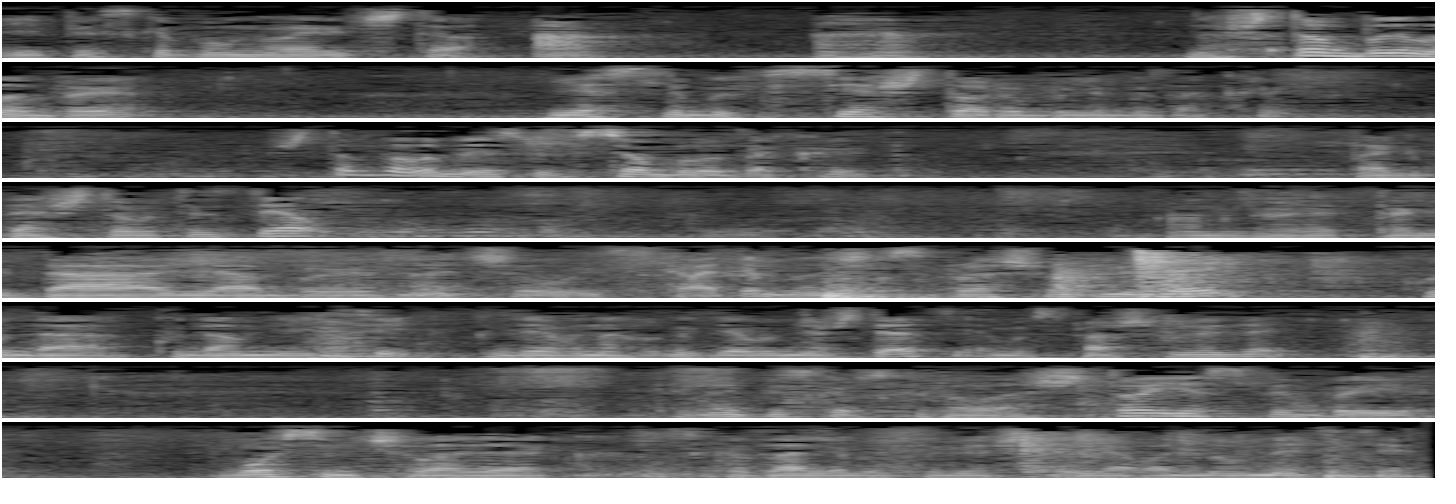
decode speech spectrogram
Епископ он говорит, что а, ага. Но что было бы, если бы все шторы были бы закрыты? Что было бы, если бы все было закрыто? Тогда что бы ты сделал? Он говорит, тогда я бы начал искать, я бы начал спрашивать людей, куда, куда мне идти, где вы, где вы меня ждете, я бы спрашивал людей. Тогда епископ сказал, а что если бы восемь человек сказали бы тебе, что я в одном месте,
